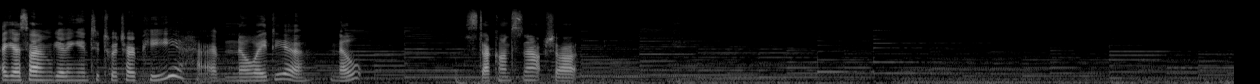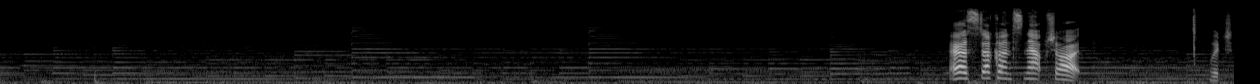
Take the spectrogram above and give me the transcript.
I guess I'm getting into Twitch RP. I have no idea. Nope. Stuck on Snapshot. I got stuck on Snapshot. Which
